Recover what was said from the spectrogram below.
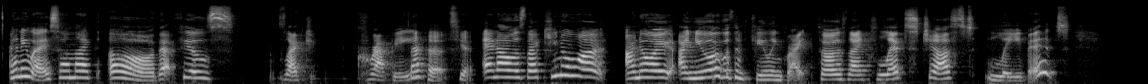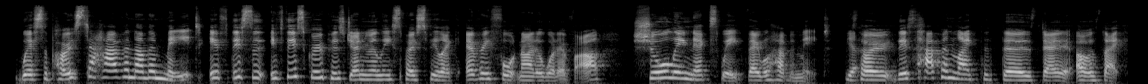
Anyway, so I'm like, oh, that feels like crappy. That hurts, yeah. And I was like, you know what? I know I, I knew I wasn't feeling great. So I was like, let's just leave it. We're supposed to have another meet. If this if this group is genuinely supposed to be like every fortnight or whatever, surely next week they will have a meet. Yeah. So this happened like the Thursday. I was like,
